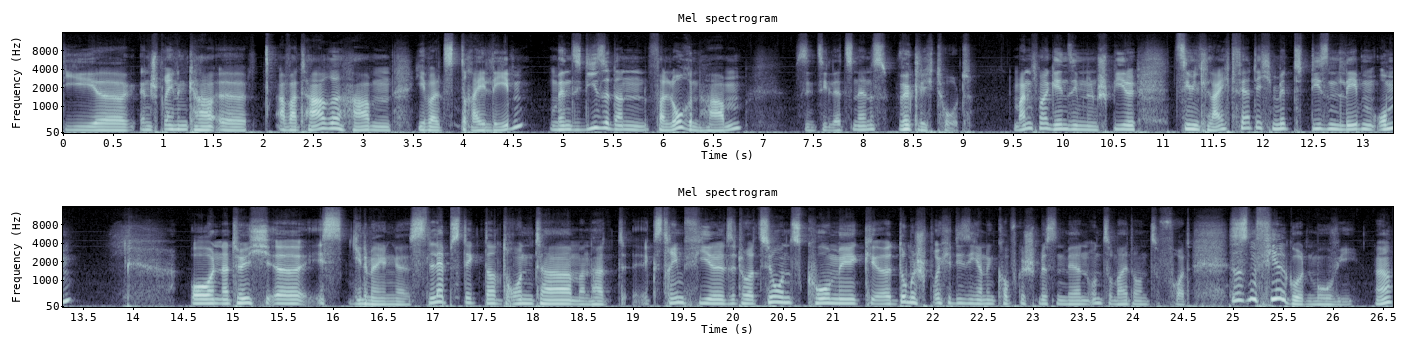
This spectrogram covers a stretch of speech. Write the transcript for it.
Die äh, entsprechenden Ka äh, Avatare haben jeweils drei Leben. Und wenn sie diese dann verloren haben, sind sie letzten Endes wirklich tot. Manchmal gehen sie in dem Spiel ziemlich leichtfertig mit diesen Leben um. Und natürlich äh, ist jede Menge Slapstick darunter. Man hat extrem viel Situationskomik, äh, dumme Sprüche, die sich an den Kopf geschmissen werden und so weiter und so fort. Es ist ein Feel-Good-Movie. Ja?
